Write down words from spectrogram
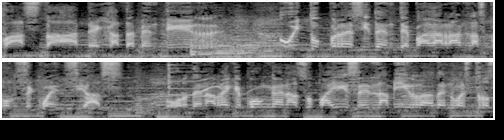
Basta, deja de mentir. Tú y tu presidente pagarán las consecuencias. Ordenaré que pongan a su país en la mira de nuestros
